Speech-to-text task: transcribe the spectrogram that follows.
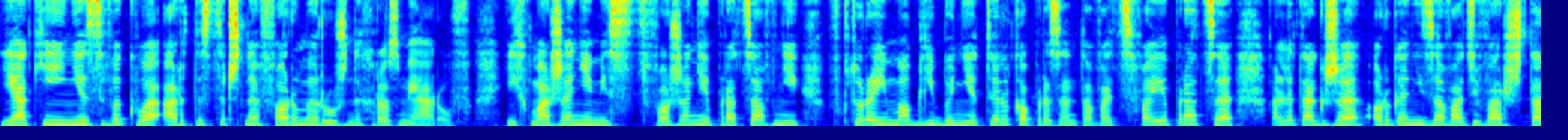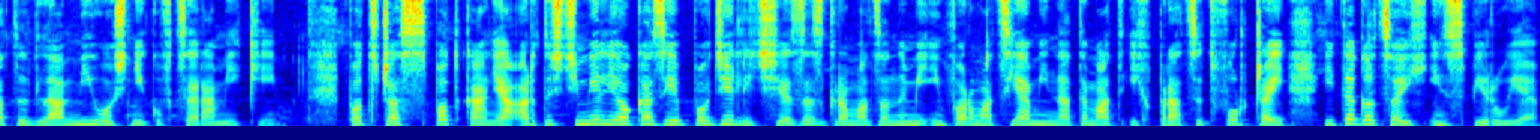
jak i niezwykłe artystyczne formy różnych rozmiarów. Ich marzeniem jest stworzenie pracowni, w której mogliby nie tylko prezentować swoje prace, ale także organizować warsztaty dla miłośników ceramiki. Podczas spotkania artyści mieli okazję podzielić się ze zgromadzonymi informacjami na temat ich pracy twórczej i tego, co ich inspiruje.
